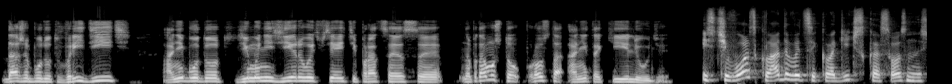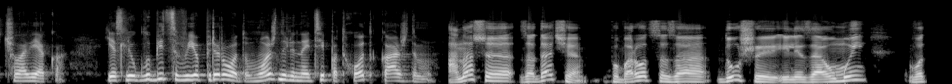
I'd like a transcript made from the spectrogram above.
даже будут вредить, они будут демонизировать все эти процессы, ну, потому что просто они такие люди. Из чего складывается экологическая осознанность человека? Если углубиться в ее природу, можно ли найти подход к каждому? А наша задача побороться за души или за умы вот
